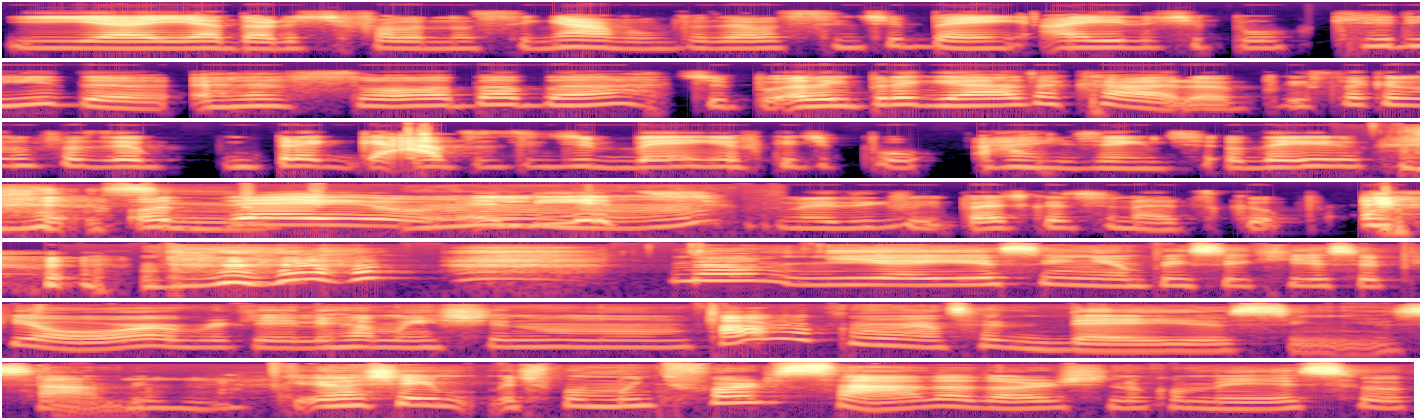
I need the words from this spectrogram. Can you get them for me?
E aí a Dorothy falando assim, ah, vamos fazer ela se sentir bem. Aí ele, tipo, querida, ela é só a babá. Tipo, ela é empregada, cara. Por que você tá querendo fazer o empregado se sentir bem? Eu fiquei tipo, ai, gente, odeio, Sim. odeio, Uhum. elite. Mas enfim, pode continuar, desculpa. Não, e aí, assim, eu pensei que ia ser pior, porque ele realmente não tava com essa ideia, assim, sabe? Uhum. Eu achei, tipo, muito forçada a Dorothy no começo.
